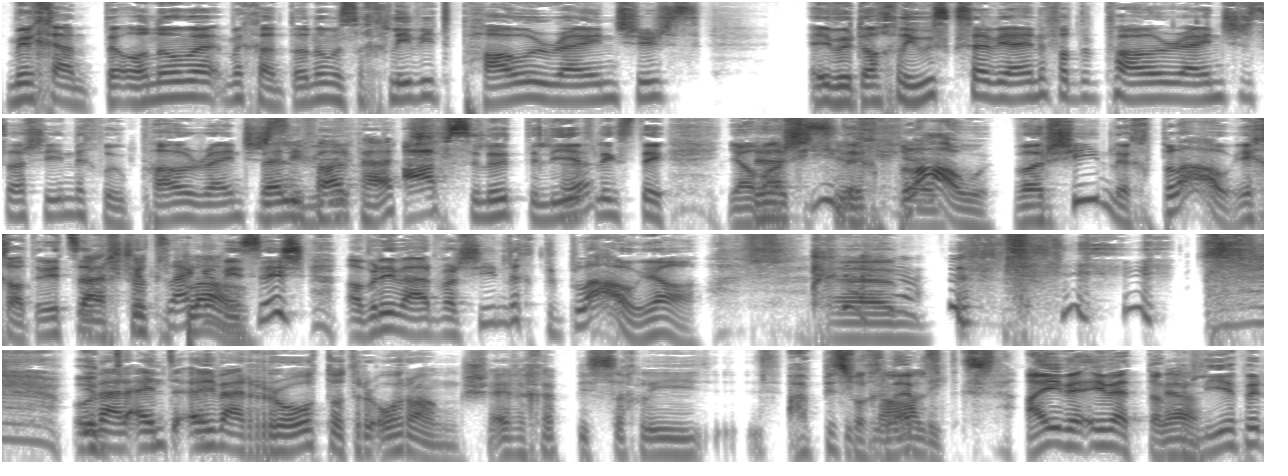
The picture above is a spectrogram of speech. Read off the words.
Wir könnten auch nur, wir könnten auch nur so ein bisschen wie die Power Rangers. Ich würde auch ein bisschen aussehen wie einer von den Power Rangers wahrscheinlich, weil Power Rangers Welche Farbe du? absolute Lieblingsding. Ja, Ja, wahrscheinlich blau. Wahrscheinlich blau. Ich kann dir jetzt Wärst einfach nicht sagen, wie es ist, aber ich wäre wahrscheinlich der Blau, ja. ähm. ich Und wäre ich wär rot oder orange. Einfach etwas so ein bisschen etwas, was klebt. Ah, ich will aber Ja. lieber,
